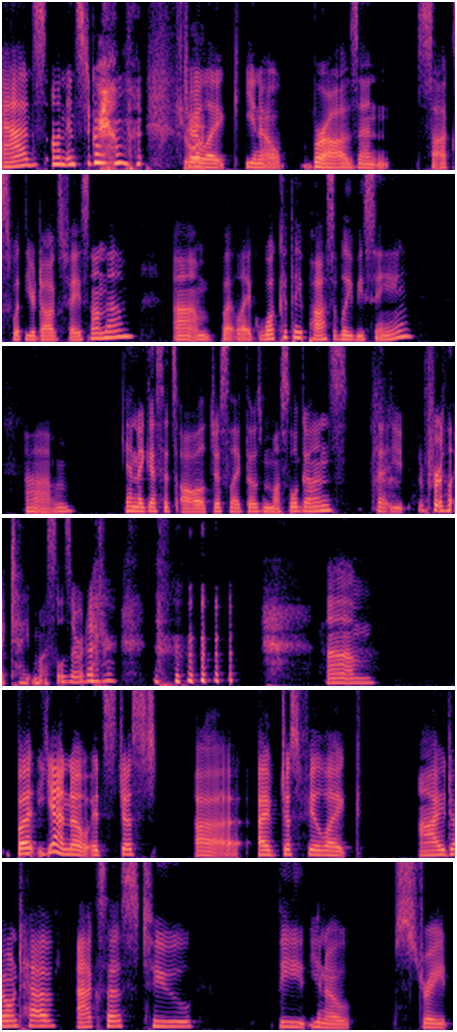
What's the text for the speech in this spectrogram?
ads on Instagram which are like, you know, bras and socks with your dog's face on them. Um, but like what could they possibly be seeing? Um, and I guess it's all just like those muscle guns that you for like tight muscles or whatever. um, but yeah, no, it's just uh, I just feel like I don't have access to the you know straight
